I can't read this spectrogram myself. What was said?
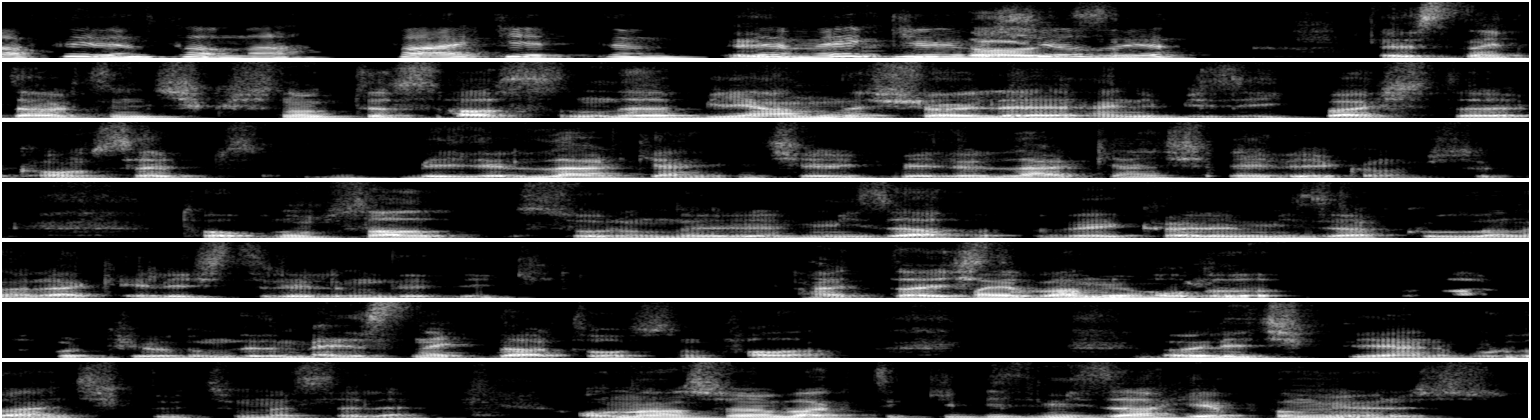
Aferin sana. Fark ettin. Evet, Demek gibi bir şey oluyor. Esnek Dart'ın çıkış noktası aslında bir anda şöyle hani biz ilk başta konsept belirlerken, içerik belirlerken şey diye konuştuk. Toplumsal sorunları mizah ve kara mizah kullanarak eleştirelim dedik. Hatta işte ben odada bakıyordum dedim esnek dart olsun falan. Öyle çıktı yani buradan çıktı bütün mesele. Ondan sonra baktık ki biz mizah yapamıyoruz.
